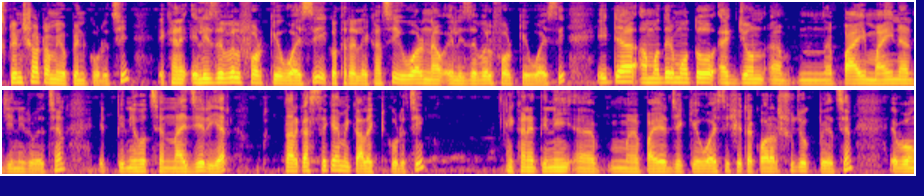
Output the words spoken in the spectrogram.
স্ক্রিনশট আমি ওপেন করেছি। এখানে এলিজেবল ফর কেওয়াইসি এই কথাটা লেখা আছে you are now eligible for KYC এটা আমাদের মতো একজন পাই মাইনার যিনি রয়েছেন তিনি হচ্ছেন নাইজেরিয়ার তার কাছ থেকে আমি কালেক্ট করেছি। এখানে তিনি পায়ের যে কেওয়াইসি সেটা করার সুযোগ পেয়েছেন এবং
